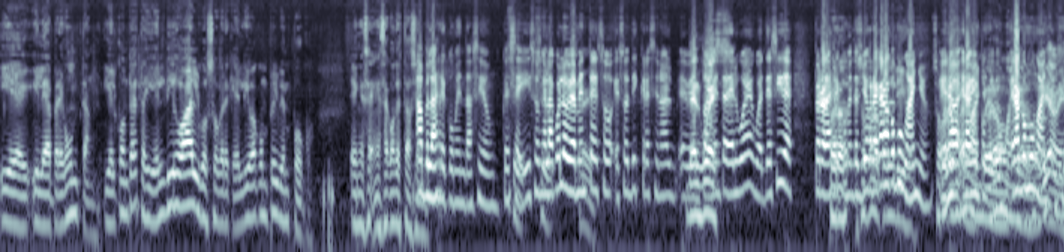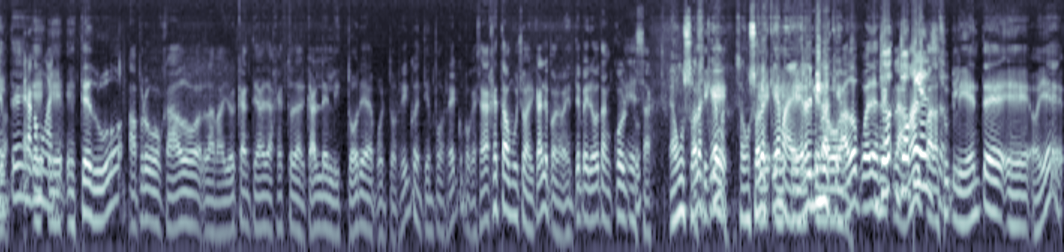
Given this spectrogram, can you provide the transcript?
y, eh, y le preguntan y él contesta y él dijo algo sobre que él iba a cumplir bien poco en esa, en esa contestación. Ah, pues la recomendación que se hizo en el acuerdo, obviamente eso eso es discrecional eventualmente del juez, el juez decide, pero la recomendación yo creo que era como un año, era, era, era, como un año, era como un año. Este dúo ha provocado la mayor cantidad de arrestos de alcaldes en la historia de Puerto Rico en tiempos récord, porque se han arrestado muchos alcaldes, pero en este periodo tan corto. Exacto. Es un solo esquema, que, un solo eh, esquema, eh, era el mismo el abogado puede reclamar para su cliente, eh, oye,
